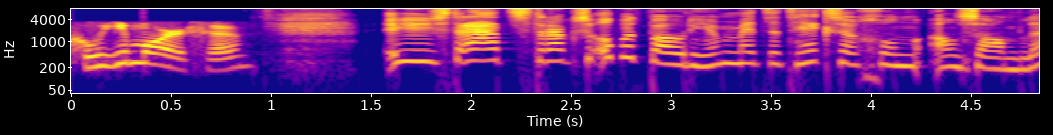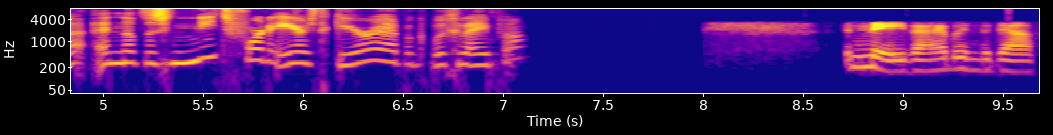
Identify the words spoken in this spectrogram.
Goedemorgen. U staat straks op het podium met het Hexagon Ensemble en dat is niet voor de eerste keer, heb ik begrepen? Nee, wij hebben inderdaad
